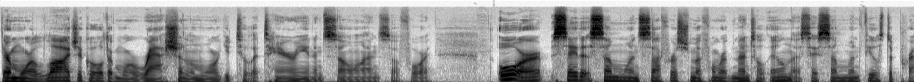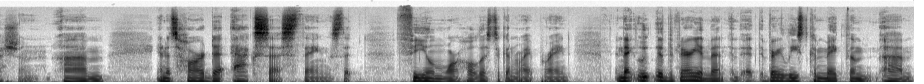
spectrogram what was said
they're more logical, they're more rational, more utilitarian, and so on and so forth. Or say that someone suffers from a form of mental illness. Say someone feels depression. Um, and it's hard to access things that feel more holistic and right-brained. And that, at the very event, at the very least, can make them um,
